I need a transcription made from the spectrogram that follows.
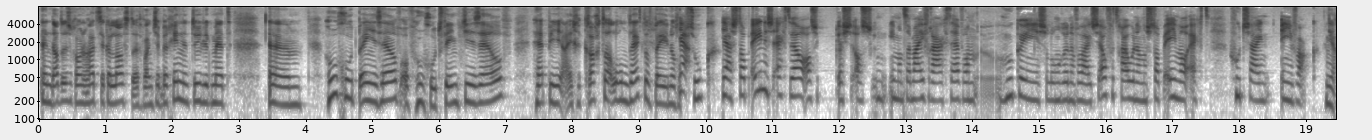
En dat is gewoon hartstikke lastig. Want je begint natuurlijk met ehm, hoe goed ben je zelf of hoe goed vind je jezelf? Heb je je eigen krachten al ontdekt of ben je nog Ja. op zoek? Ja, stap 1 is echt wel als, ik, als, als iemand aan mij vraagt: hè, van hoe kun je je salon runnen vanuit zelfvertrouwen, dan is stap 1 wel echt goed zijn in je vak. Ja,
